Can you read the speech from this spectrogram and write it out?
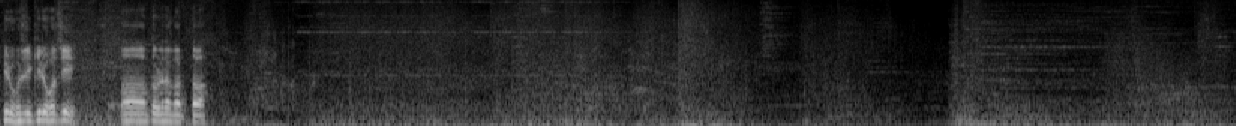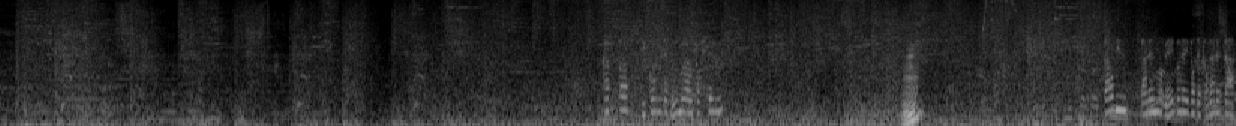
キル欲しいキル欲しいああ取れなかったカッパ、でズームアウトしてる？ん？ダーウィン、誰のベイブレードで取られた？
